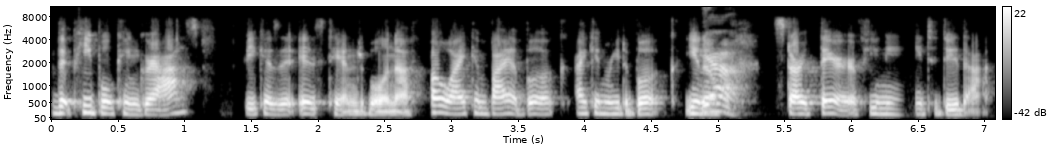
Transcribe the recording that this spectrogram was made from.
that people can grasp because it is tangible enough. Oh i can buy a book. I can read a book you know. Yeah. start there if you need to do that.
